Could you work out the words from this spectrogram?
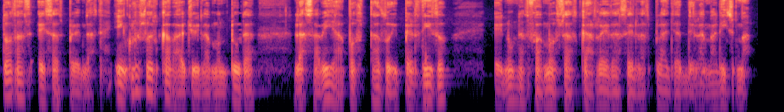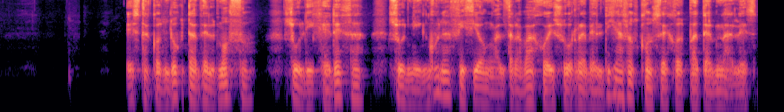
Todas esas prendas, incluso el caballo y la montura, las había apostado y perdido en unas famosas carreras en las playas de la marisma. Esta conducta del mozo, su ligereza, su ninguna afición al trabajo y su rebeldía a los consejos paternales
